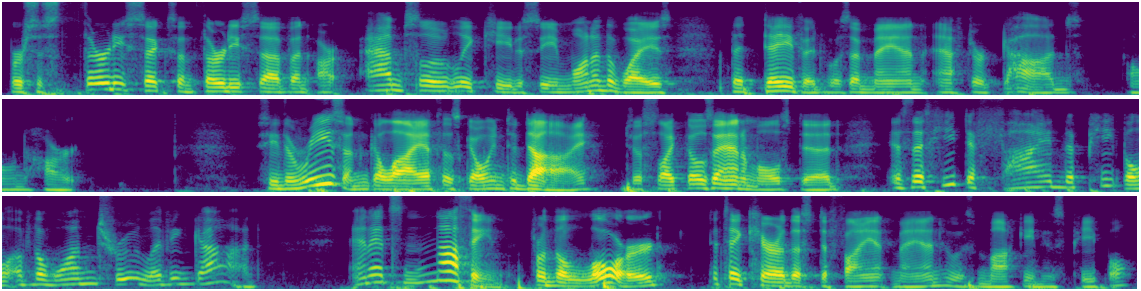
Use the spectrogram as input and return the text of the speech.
Verses 36 and 37 are absolutely key to seeing one of the ways that David was a man after God's own heart. See, the reason Goliath is going to die, just like those animals did, is that he defied the people of the one true living God. And it's nothing for the Lord to take care of this defiant man who is mocking his people.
